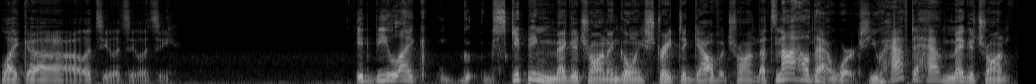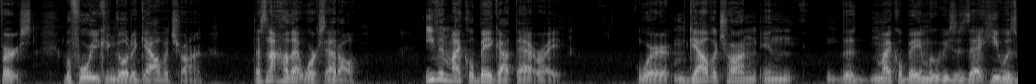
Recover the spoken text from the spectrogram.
like uh let's see, let's see, let's see. It'd be like g- skipping Megatron and going straight to Galvatron. That's not how that works. You have to have Megatron first before you can go to Galvatron. That's not how that works at all. Even Michael Bay got that right. Where Galvatron in the Michael Bay movies is that he was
